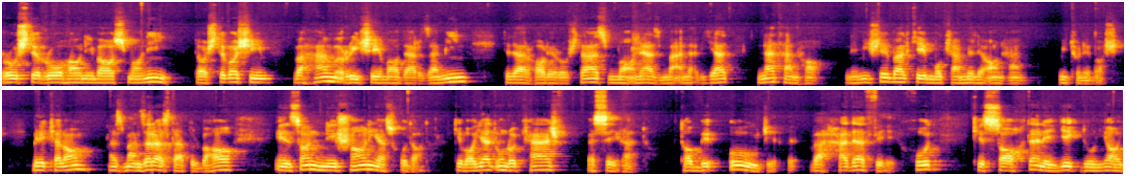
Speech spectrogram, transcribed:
رشد روحانی و آسمانی داشته باشیم و هم ریشه ما در زمین که در حال رشد است مانع از معنویت نه تنها نمیشه بلکه مکمل آن هم می‌تونه باشه. به کلام از منظر از عبدالبها انسان نشانی از خدا داره که باید اون رو کشف و سیغل داد تا به اوج و هدف خود که ساختن یک دنیای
